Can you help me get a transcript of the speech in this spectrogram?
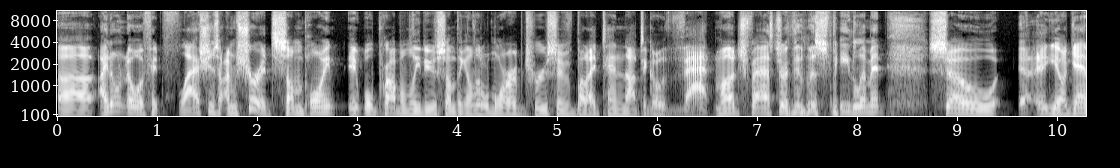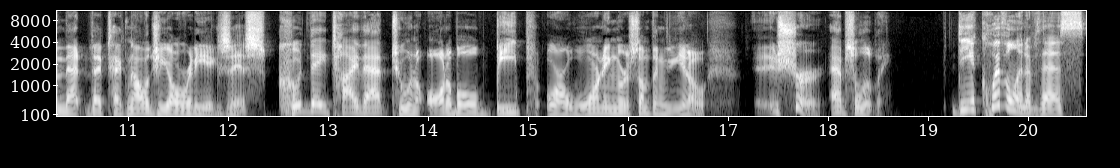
uh, i don't know if it flashes. I'm sure at some point it will probably do something a little more obtrusive but i tend not to go that much faster than the speed limit. So uh, you know again that that technology already exists. Could they tie that to an audible beep or a warning or something you know? Uh, sure absolutely. The equivalent of this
